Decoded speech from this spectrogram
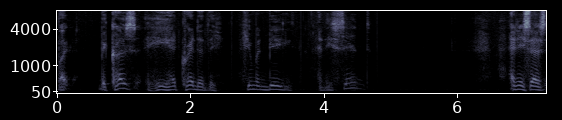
But because he had created the human being and he sinned. And he says,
